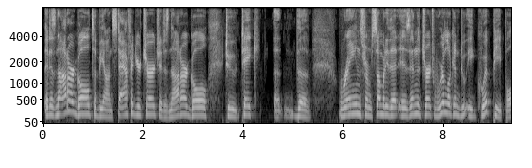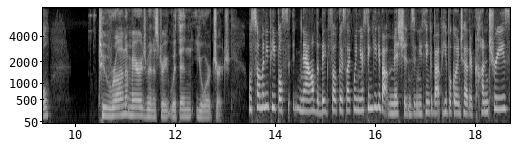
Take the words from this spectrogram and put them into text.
It is not our goal to be on staff at your church. It is not our goal to take uh, the reins from somebody that is in the church. We're looking to equip people to run a marriage ministry within your church? Well, so many people now, the big focus, like when you're thinking about missions and you think about people going to other countries,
